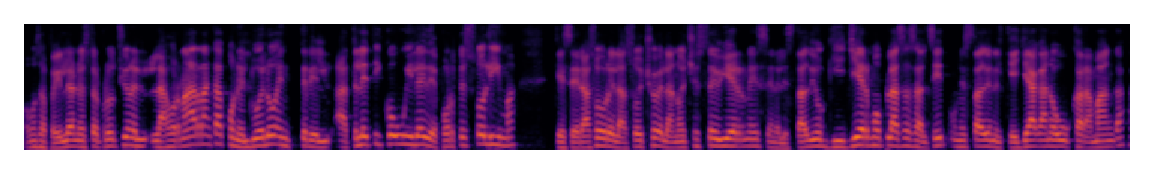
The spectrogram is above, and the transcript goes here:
Vamos a pedirle a nuestra producción. La jornada arranca con el duelo entre el Atlético Huila y Deportes Tolima, que será sobre las 8 de la noche este viernes en el estadio Guillermo Plaza Salcid, un estadio en el que ya ganó Bucaramanga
